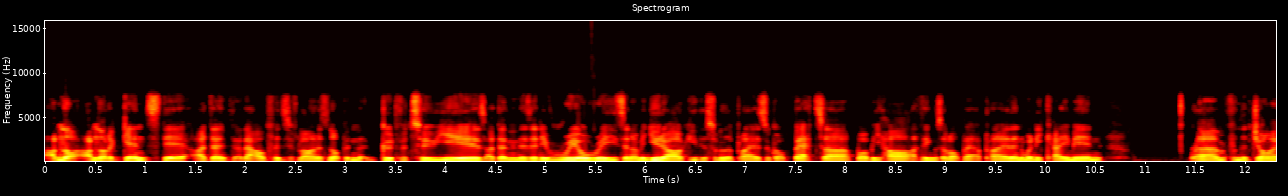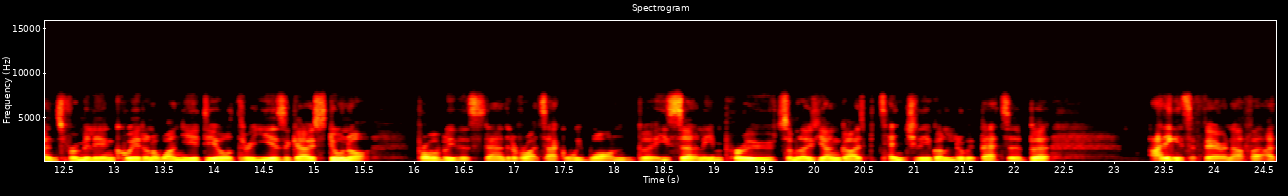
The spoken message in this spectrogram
I'm not I'm not against it. I don't that offensive line has not been good for two years. I don't think there's any real reason. I mean, you'd argue that some of the players have got better. Bobby Hart, I think, is a lot better player than when he came in. Um, from the Giants for a million quid on a one-year deal three years ago. Still not probably the standard of right tackle we want, but he's certainly improved. Some of those young guys potentially have got a little bit better, but I think it's a fair enough. I, I,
